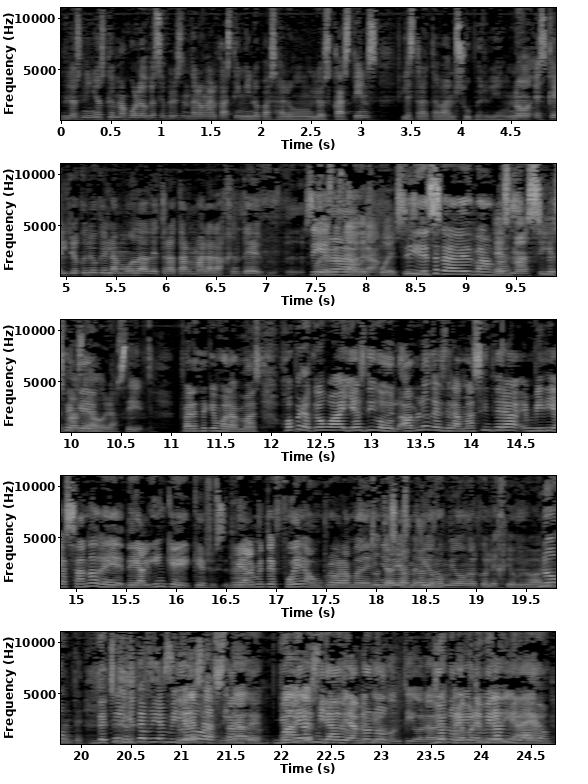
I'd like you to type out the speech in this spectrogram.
los niños que me acuerdo que se presentaron al casting y no pasaron los castings, les trataban súper bien. No, es que yo creo que la moda de tratar mal a la gente eh, Sí, fue es de ahora. después. Sí, es, eso cada vez va más. es más, sí, es más de ahora. Sí. Parece que mola más. Jo, pero qué guay, ya os digo, hablo desde la más sincera envidia sana de, de alguien que, que realmente fue a un programa de Tú te niños habrías cantando. metido conmigo en el colegio, No, probablemente. de hecho yo te habría envidiado bastante. admirado. Yo Buah, hubiera sí me admirado, hubiera no, metido no, contigo, la yo verdad. no, pero yo por te hubiera envidia, admirado. ¿eh?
